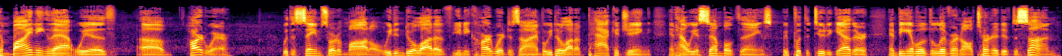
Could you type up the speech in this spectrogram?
combining that with uh, hardware with the same sort of model. We didn't do a lot of unique hardware design, but we did a lot of packaging and how we assembled things. We put the two together and being able to deliver an alternative to Sun,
